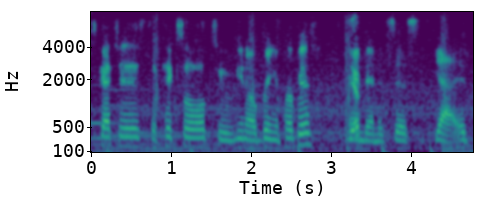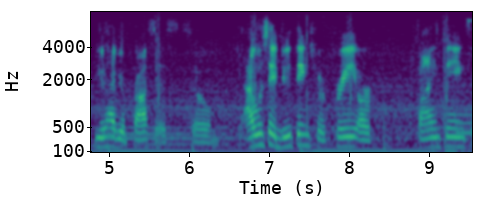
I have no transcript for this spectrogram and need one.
sketches to pixel to you know bringing purpose Yep. and then it's just yeah it, you have your process. So i would say do things for free or find things.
